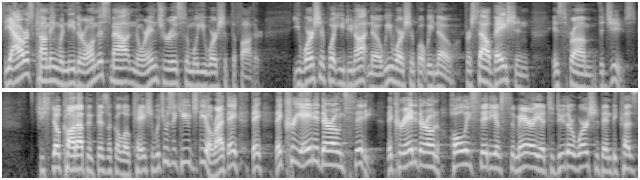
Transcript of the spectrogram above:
the hour is coming when neither on this mountain nor in Jerusalem will you worship the Father. You worship what you do not know, we worship what we know, for salvation is from the Jews. She's still caught up in physical location, which was a huge deal, right? They, they, they created their own city. They created their own holy city of Samaria to do their worship in because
